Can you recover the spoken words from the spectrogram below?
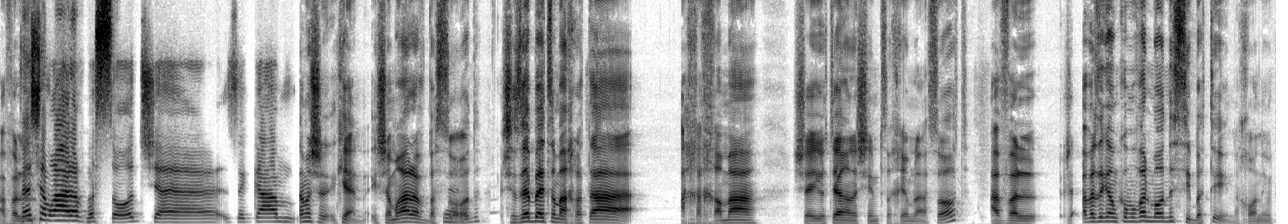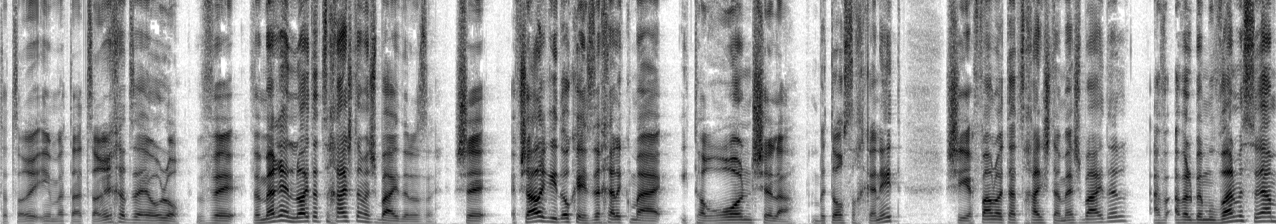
אבל... ושמרה עליו בסוד, שזה גם... ש... כן, היא שמרה עליו בסוד, כן. שזה בעצם ההחלטה החכמה שיותר אנשים צריכים לעשות, אבל... אבל זה גם כמובן מאוד נסיבתי, נכון? אם אתה צריך, אם אתה צריך את זה או לא. ו... ומריאן לא הייתה צריכה להשתמש באיידל הזה. שאפשר להגיד, אוקיי, זה חלק מהיתרון שלה בתור שחקנית, שהיא אף פעם לא הייתה צריכה להשתמש באיידל, אבל, אבל במובן מסוים,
